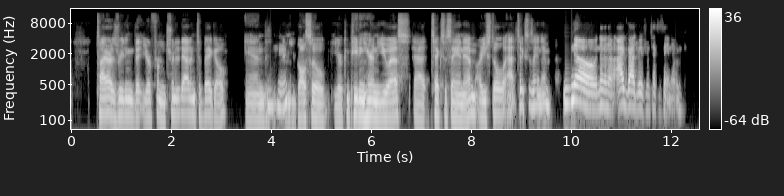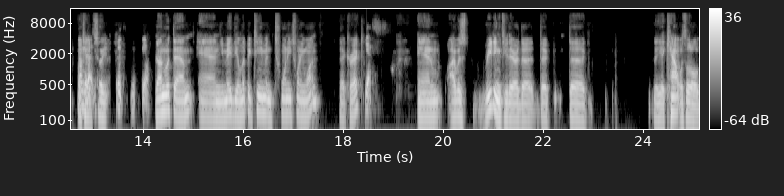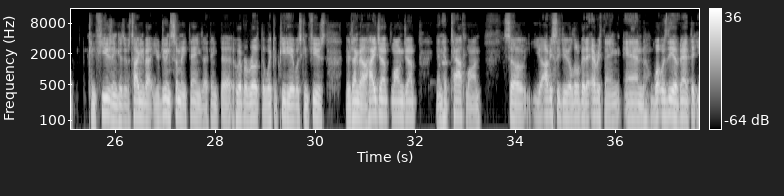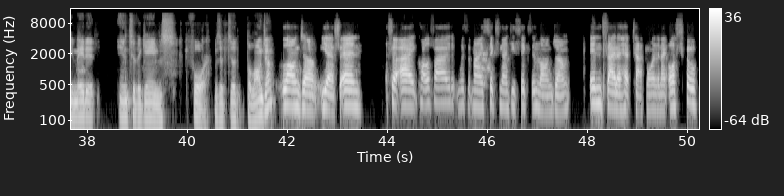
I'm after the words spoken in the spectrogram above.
Tyra is reading that you're from Trinidad and Tobago, and, hmm and you've also you're competing here in the U.S. at Texas A&M. Are you still at Texas A&M? No, no, no, no. I graduated from Texas A&M. I'm Okay. done. So It's, yeah. done with them, and you made the Olympic team in 2021. Is that correct? Yes. And I was reading through there the the the the account was a little confusing because it was talking about you're doing so many things. I think the whoever wrote the Wikipedia was confused. They were talking about high jump, long jump, and heptathlon. So you obviously do a little bit of everything. And what was the event that you made it into the games for? Was it the, long jump? Long jump. Yes. And so I qualified with my 696 in long jump inside a heptathlon. And I also,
